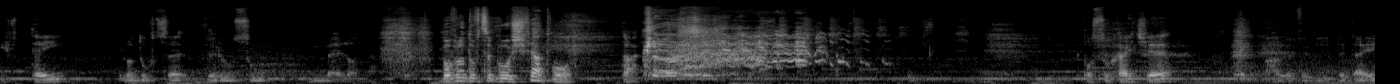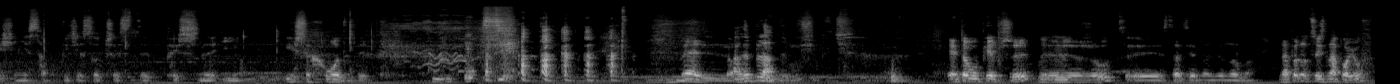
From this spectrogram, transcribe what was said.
i w tej lodówce wyrósł melon. Bo w lodówce było światło. Tak. Posłuchajcie, ale wy, wydaje się niesamowicie soczysty, pyszny i jeszcze chłodny. Bello. Ale blady musi być. E, To był pierwszy e, rzut, e, stacja benzynowa. Na pewno coś z napojów.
